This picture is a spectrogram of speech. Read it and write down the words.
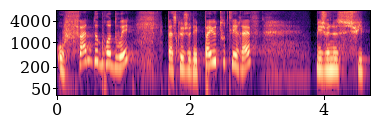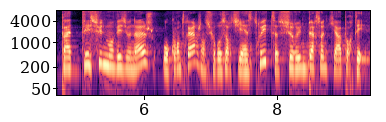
aux fans de Broadway, parce que je n'ai pas eu toutes les rêves, mais je ne suis pas déçue de mon visionnage. Au contraire, j'en suis ressortie instruite sur une personne qui a apporté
